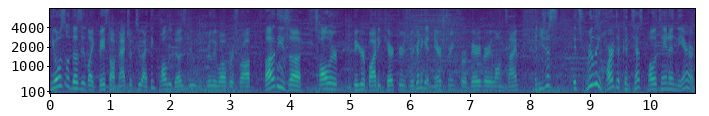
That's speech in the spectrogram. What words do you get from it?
he also does it like based off matchup too. I think Palu does do really well versus Rob. A lot of these uh, taller, bigger body characters, they're going to get Nair string for a very, very long time. And you just, it's really hard to contest Palutena in the air.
